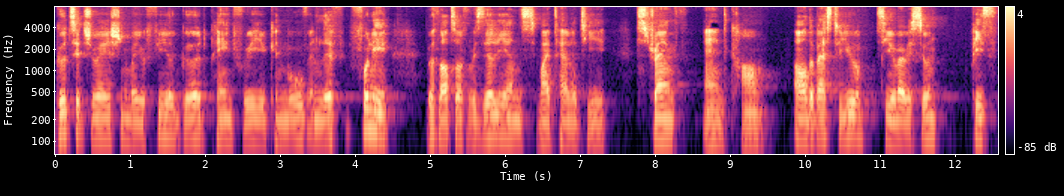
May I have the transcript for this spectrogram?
good situation where you feel good, pain free, you can move and live fully with lots of resilience, vitality, strength, and calm. All the best to you. See you very soon. Peace.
